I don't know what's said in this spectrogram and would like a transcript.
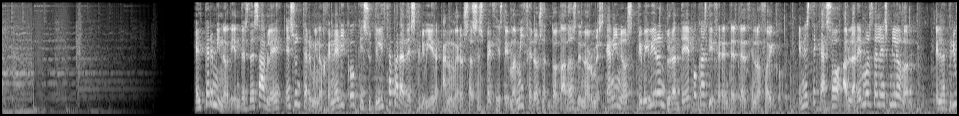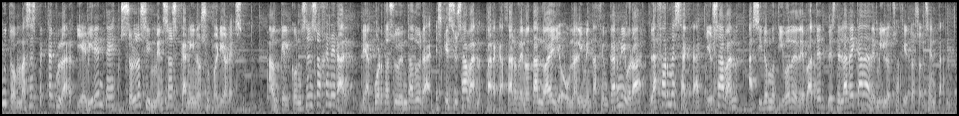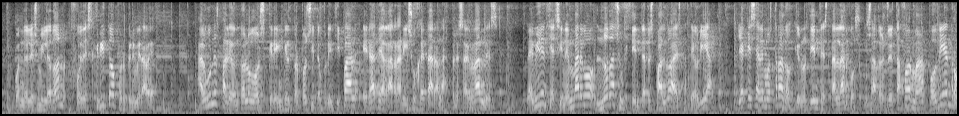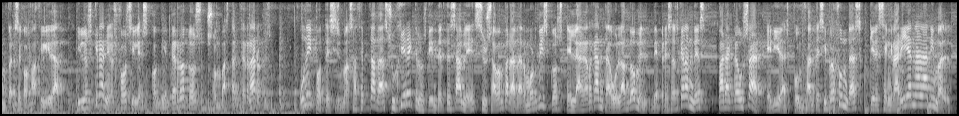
El término dientes de sable es un término genérico que se utiliza para describir a numerosas especies de mamíferos dotados de enormes caninos que vivieron durante épocas diferentes del Cenozoico. En este caso hablaremos del esmilodón. El atributo más espectacular y evidente son los inmensos caninos superiores. Aunque el consenso general, de acuerdo a su dentadura, es que se usaban para cazar denotando a ello una alimentación carnívora, la forma exacta que usaban ha sido motivo de debate desde la década de 1880, cuando el esmilodón fue descrito por primera vez. Algunos paleontólogos creen que el propósito principal era de agarrar y sujetar a las presas grandes. La evidencia, sin embargo, no da suficiente respaldo a esta teoría, ya que se ha demostrado que unos dientes tan largos usados de esta forma podrían romperse con facilidad, y los cráneos fósiles con dientes rotos son bastante raros. Una hipótesis más aceptada sugiere que los dientes de sable se usaban para dar mordiscos en la garganta o el abdomen de presas grandes para causar heridas punzantes y profundas que desangrarían al animal.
